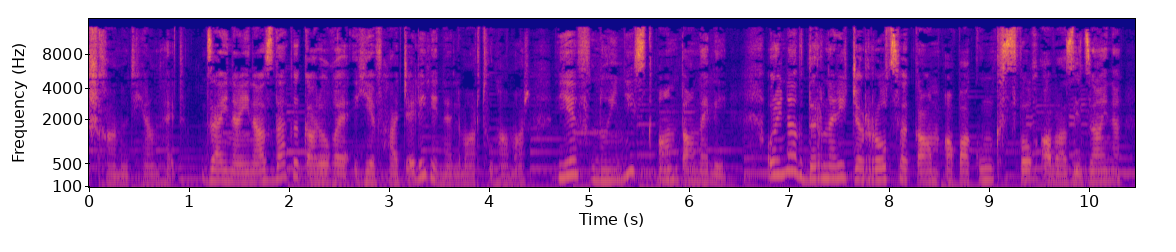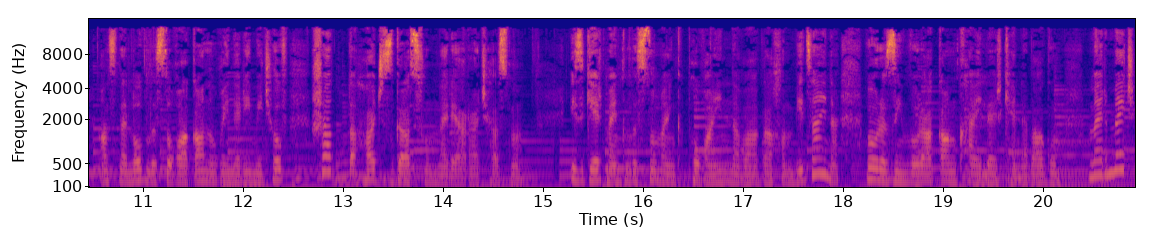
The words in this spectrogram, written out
իշխանության հետ։ Ձայնային ազդակը կարող է եւ հաճելի լինել մարդու համար, եւ նույնիսկ անտանելի։ Օրինակ դռների ճռռոցը կամ ապակուն քսվող ավազի ձայնը, անցնելով լսողական ուղիների միջով, շատ տհաճ զգացումներ է առաջացնում։ Իսկ երբ մենք լսում ենք փողային նվագախմբի ձայնը, որը զինվորական քայլերք է նվագում, մեր մեջ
